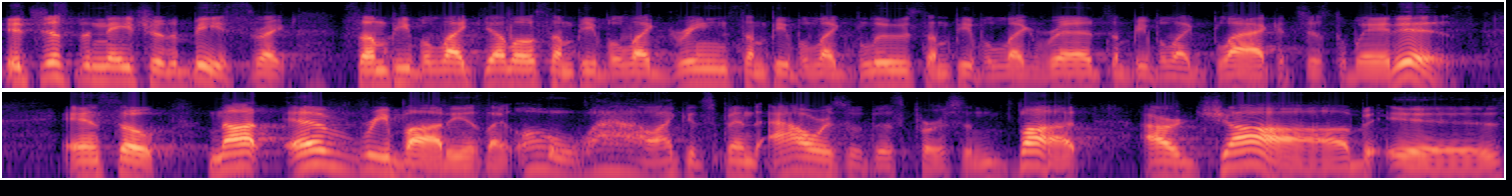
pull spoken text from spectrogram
it's just the nature of the beast, right? Some people like yellow, some people like green, some people like blue, some people like red, some people like black. It's just the way it is. And so, not everybody is like, oh, wow, I could spend hours with this person, but our job is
